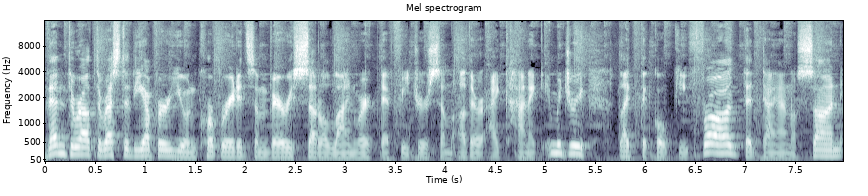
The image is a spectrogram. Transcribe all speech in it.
Then throughout the rest of the upper, you incorporated some very subtle line work that features some other iconic imagery like the Coqui frog, the Taino sun,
